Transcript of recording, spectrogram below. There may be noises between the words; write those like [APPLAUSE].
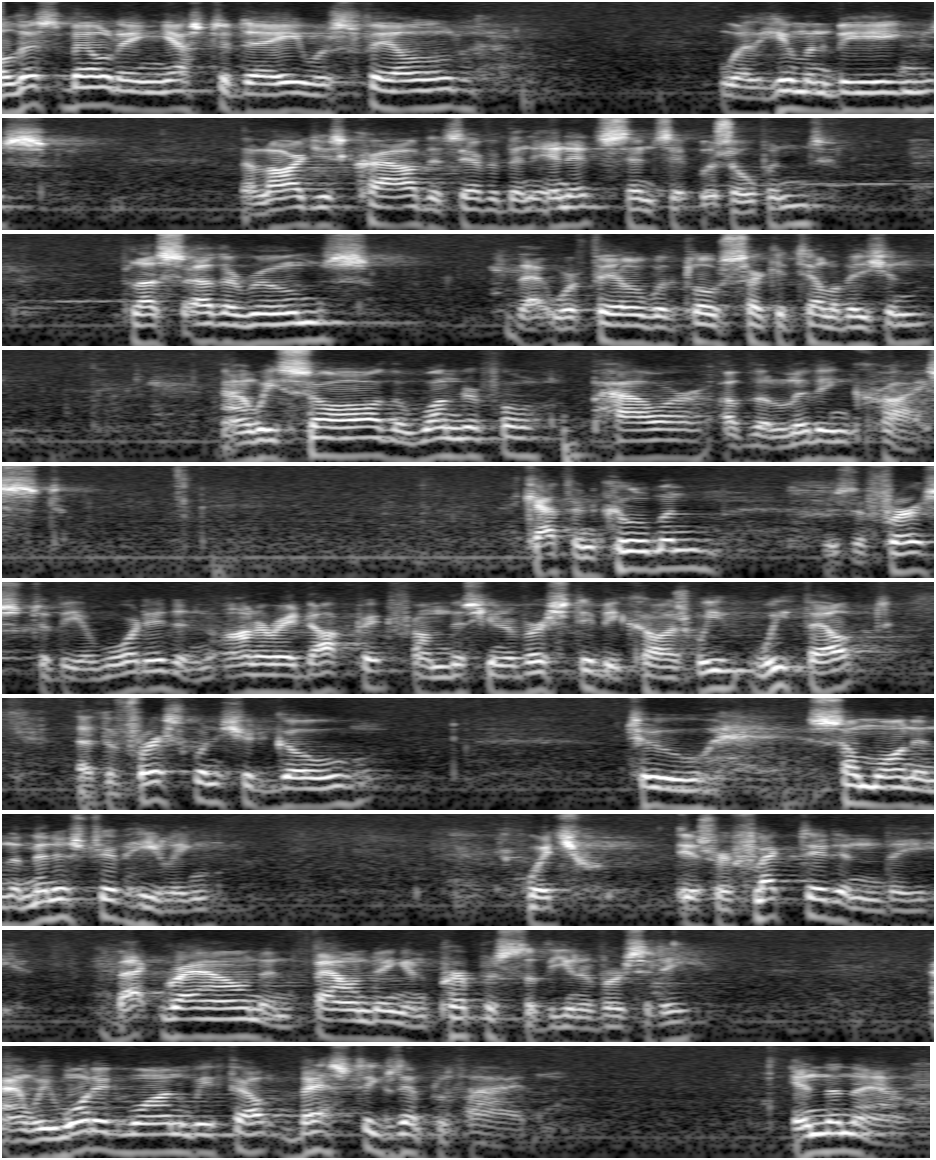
Well, this building yesterday was filled with human beings, the largest crowd that's ever been in it since it was opened, plus other rooms that were filled with closed circuit television. And we saw the wonderful power of the living Christ. Kathryn Kuhlman was the first to be awarded an honorary doctorate from this university because we, we felt that the first one should go to someone in the ministry of healing, which is reflected in the background and founding and purpose of the university. And we wanted one we felt best exemplified in the now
